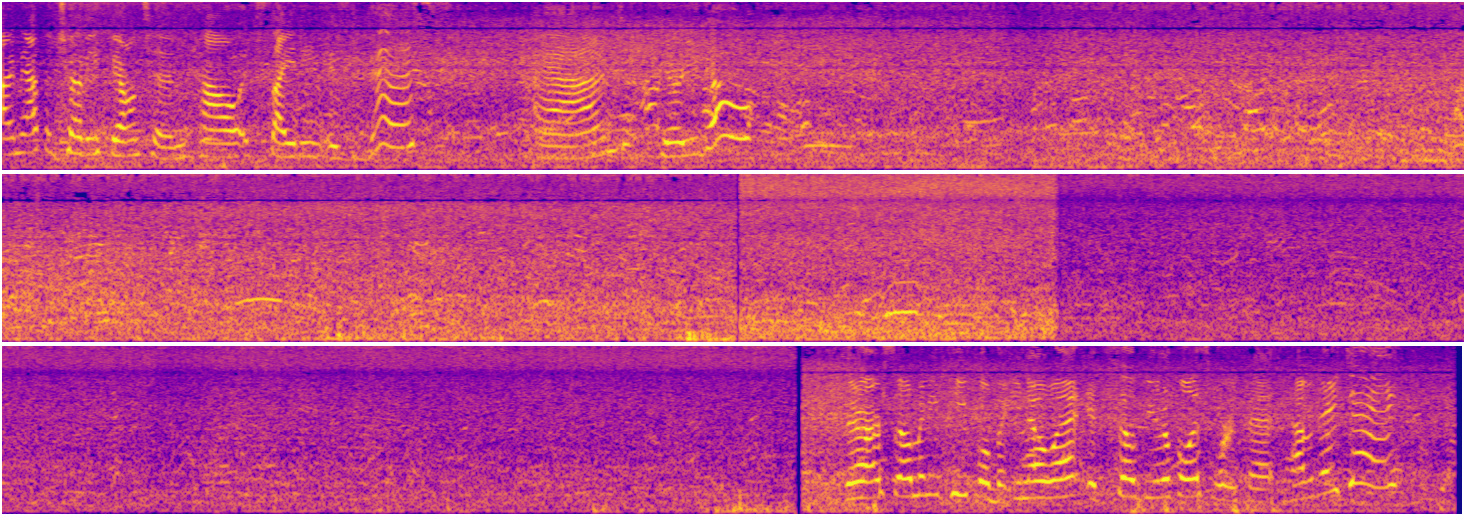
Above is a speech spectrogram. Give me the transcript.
I'm at the Trevi Fountain. How exciting is this? And here you go. There are so many people, but you know what? It's so beautiful, it's worth it. Have a great day.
